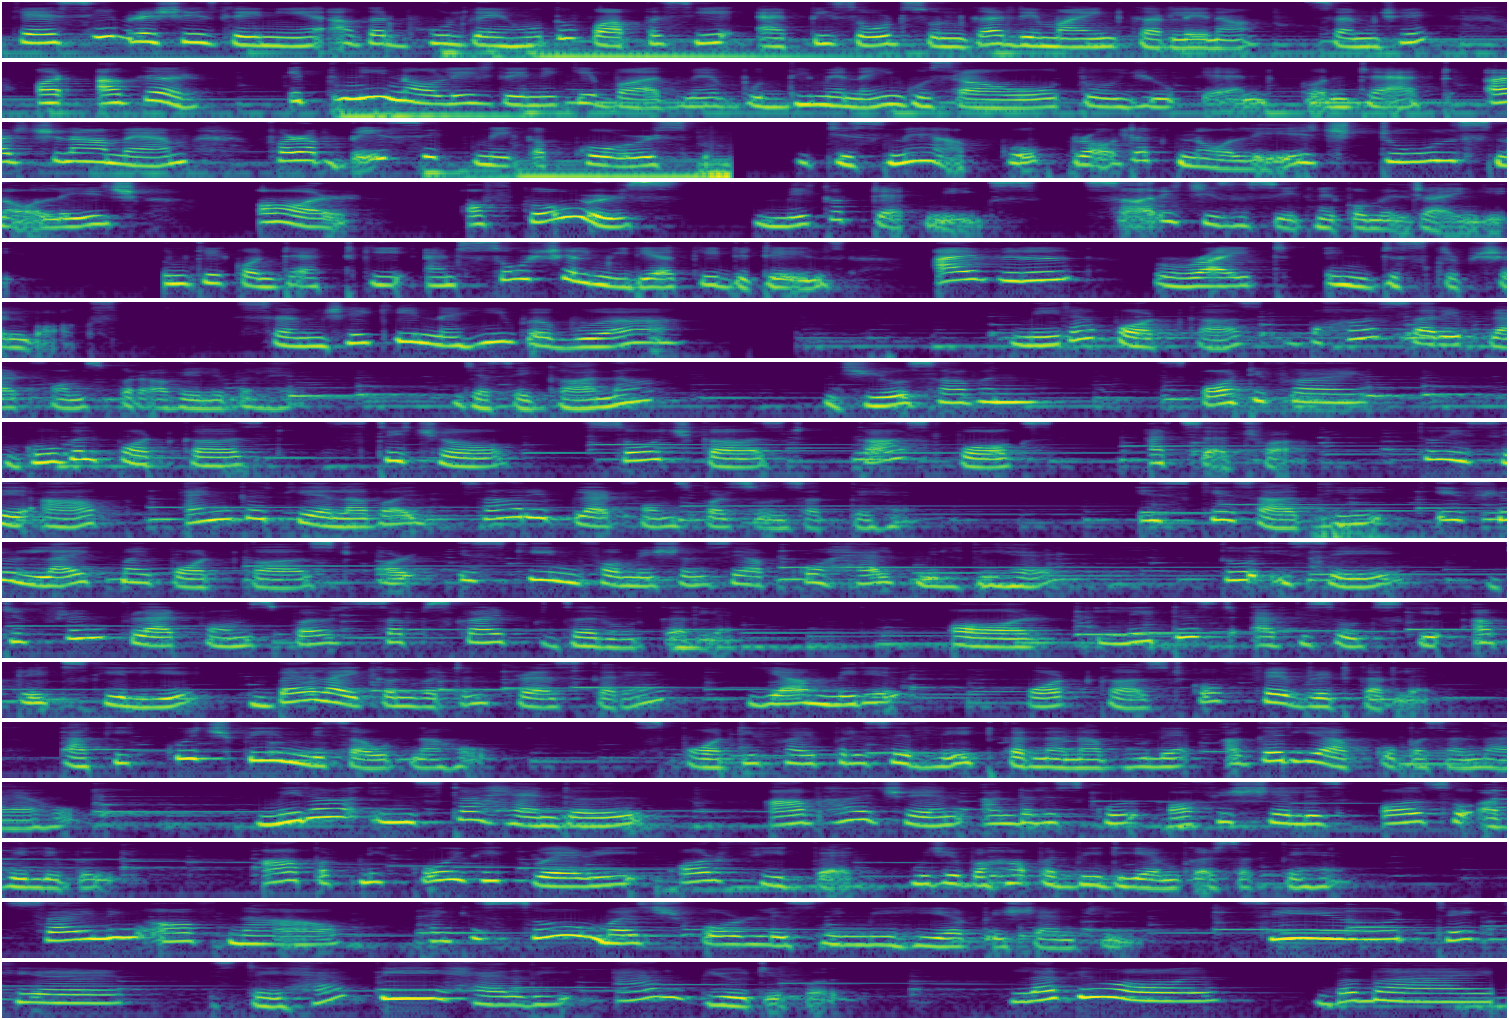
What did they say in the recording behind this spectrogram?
कैसी ब्रशेज लेनी है, अगर भूल गए हो तो वापस ये एपिसोड सुनकर रिमाइंड कर लेना, समझे? और अगर इतनी नॉलेज देने के बाद में बुद्धि में नहीं घुस रहा हो तो you can contact Archana ma'am for a basic makeup course जिसमें आपको प्रोडक्ट नॉलेज टूल्स नॉलेज और ऑफ़ कोर्स मेकअप टेक्निक्स सारी चीज़ें सीखने को मिल जाएँगी। उनके कॉन्टैक्ट की एंड सोशल मीडिया की details I will write in description box समझे कि नहीं, बबुआ? मेरा पॉडकास्ट बहुत सारे प्लेटफॉर्म्स पर अवेलेबल है, जैसे Gaana, Jio Saavn Spotify Google podcast Stitcher Sochcast Castbox etcetera तो इसे आप एंकर के अलावा सारे प्लेटफॉर्म्स पर सुन सकते हैं। इसके साथ ही if you like my podcast और इसकी इन्फॉर्मेशन से आपको हेल्प मिलती है तो इसे डिफरेंट प्लेटफॉर्म्स पर सब्सक्राइब ज़रूर कर लें। और लेटेस्ट एपिसोड्स के अपडेट्स के लिए बेल आइकन बटन प्रेस करें या मेरे पॉडकास्ट को फेवरेट कर लें, ताकि कुछ भी मिस आउट ना हो। स्पॉटिफाई पर इसे रेट करना ना भूलें, अगर ये आपको पसंद आया हो। मेरा Insta handle Abha Jain underscore official is also available आप अपनी कोई भी क्वेरी और फीडबैक मुझे वहाँ पर भी डीएम कर सकते हैं. Signing off now thank you so much for listening me here patiently see you take care stay happy healthy and beautiful love you all bye bye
